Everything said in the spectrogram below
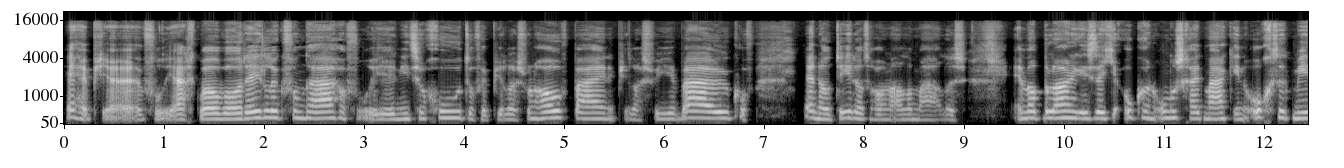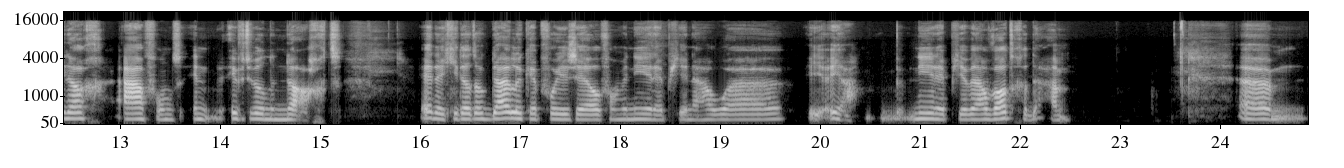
heb je, voel je eigenlijk wel, wel redelijk vandaag? Of voel je je niet zo goed? Of heb je last van hoofdpijn? Heb je last van je buik? Of ja, noteer dat gewoon allemaal eens. En wat belangrijk is, dat je ook een onderscheid maakt in ochtend, middag, avond en eventueel de nacht. dat je dat ook duidelijk hebt voor jezelf. Van wanneer heb je nou, uh, ja, wanneer heb je nou wat gedaan? Um,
